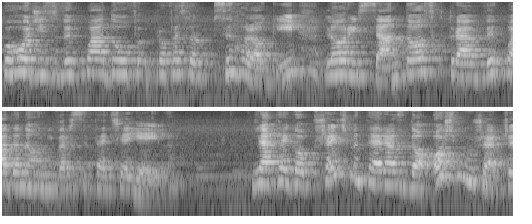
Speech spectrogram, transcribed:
pochodzi z wykładów profesor psychologii Lori Santos, która wykłada na Uniwersytecie Yale. Dlatego przejdźmy teraz do ośmiu rzeczy,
